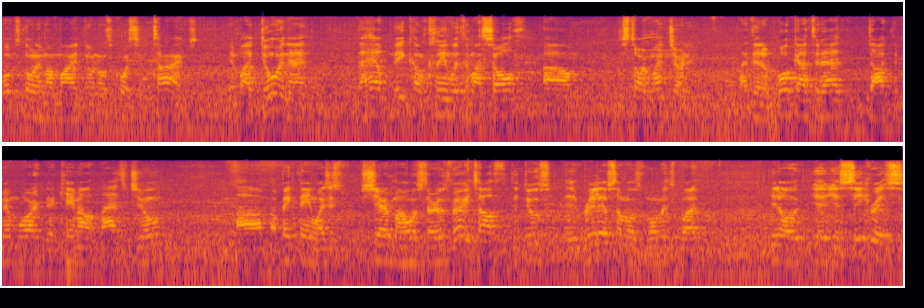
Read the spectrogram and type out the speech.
what was going on in my mind during those course of times. And by doing that, that helped me come clean with myself um, to start my journey. I did a book after that, Doc: A Memoir, that came out last June. Um, a big thing where I just shared my whole story. It was very tough to do, relive some of those moments, but you know, your, your secrets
